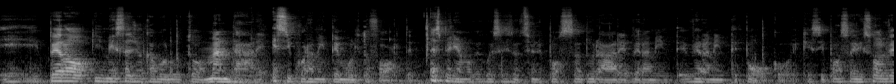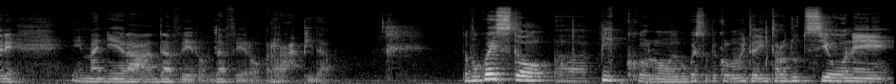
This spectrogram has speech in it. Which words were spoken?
eh, però il messaggio che ha voluto mandare è sicuramente molto forte e speriamo che questa situazione possa durare veramente, veramente poco e che si possa risolvere in maniera davvero, davvero rapida. Dopo questo, uh, piccolo, dopo questo piccolo momento di introduzione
